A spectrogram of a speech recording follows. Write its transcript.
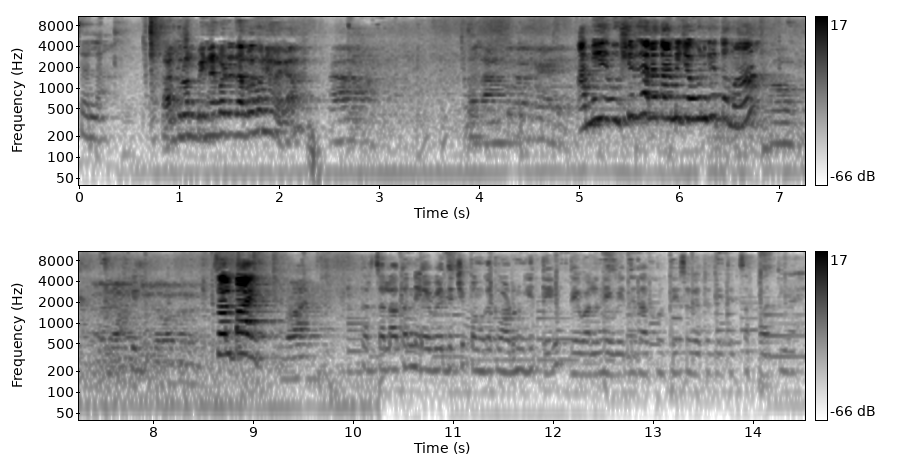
चला. आम्ही उशीर झाला तर आम्ही जेवून घेतो मग ओके. चल बाय तर चला आता नैवेद्याची पंगत वाढून घेते. देवाला नैवेद्य दाखवते. सगळ्यात आधी इथे चपाती आहे.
